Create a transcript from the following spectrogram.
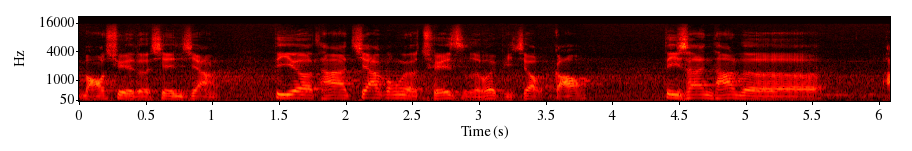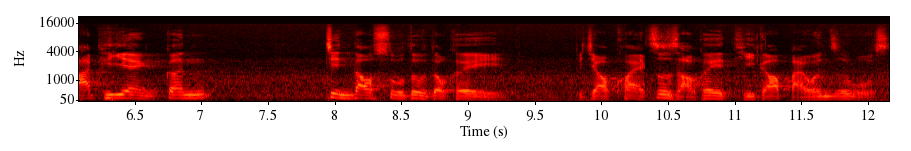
毛屑的现象。第二，它加工的垂直会比较高；第三，它的 RPM 跟进刀速度都可以比较快，至少可以提高百分之五十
